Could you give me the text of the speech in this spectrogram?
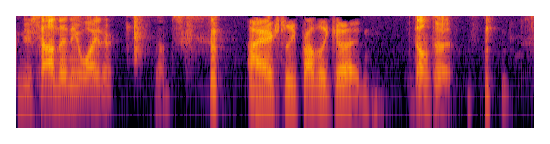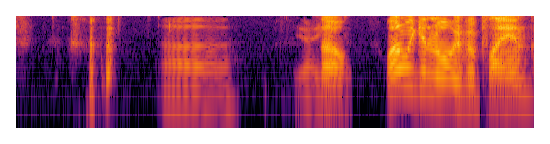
Can you sound any whiter? No, I'm just kidding. I actually probably could. Don't do it. Uh, yeah. So, why don't we get into what we've been playing?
